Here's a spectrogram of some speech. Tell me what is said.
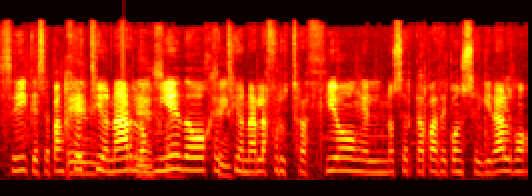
Sí, que sepan En- gestionar los eso, miedos, sí. gestionar la frustración, el no ser capaz de conseguir algo.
